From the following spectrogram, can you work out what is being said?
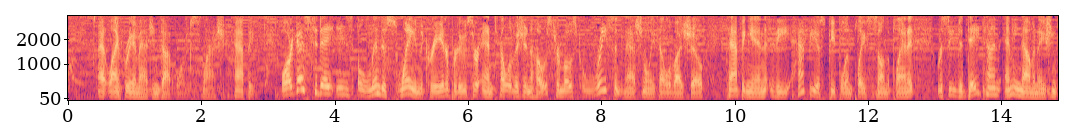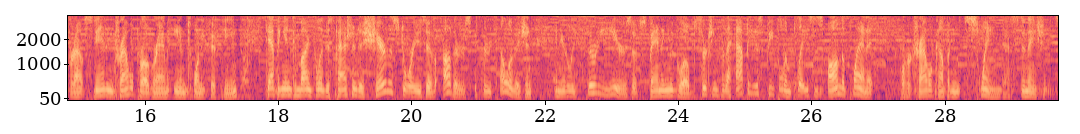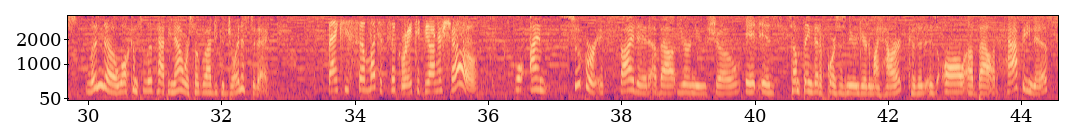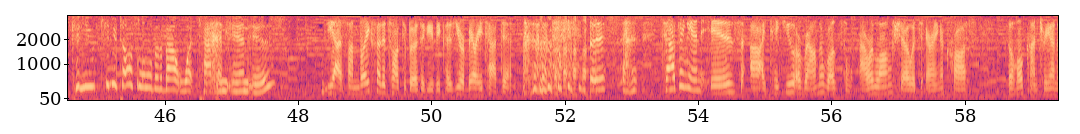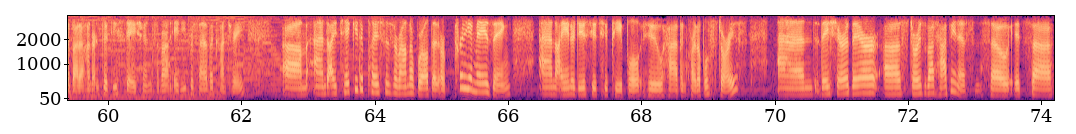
at lifereimagined.org slash happy. Well, our guest today is Linda Swain, the creator, producer, and television host. Her most recent nationally televised show, Tapping In, the happiest people and places on the planet, received a Daytime Emmy nomination for Outstanding Travel Program in 2015. Tapping In combines Linda's passion to share the stories of others through television and nearly 30 years of spanning the globe, searching for the happiest people and places on the planet for her travel company, Swain Destinations. Linda, welcome to Live Happy Now. We're so glad you could join us today. Thank you so much. It's so great to be on your show. Well, I'm super excited about your new show. It is something that, of course, is near and dear to my heart because it is all about happiness. Can you can you tell us a little bit about what tapping in is? Yes, I'm very excited to talk to both of you because you're very tapped in. Tapping in is uh, I take you around the world. It's an hour long show. It's airing across the whole country on about 150 stations, around 80% of the country. Um, and I take you to places around the world that are pretty amazing, and I introduce you to people who have incredible stories, and they share their uh, stories about happiness. And so it's uh,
